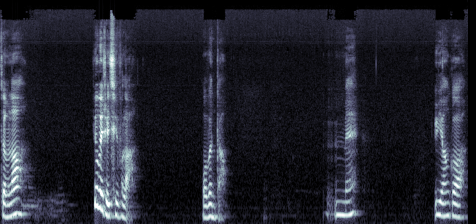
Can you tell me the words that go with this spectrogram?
怎么了？又被谁欺负了？我问道。没。玉阳哥，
